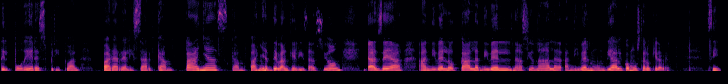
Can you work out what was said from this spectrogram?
del poder espiritual para realizar campañas, campañas de evangelización, ya sea a nivel local, a nivel nacional, a, nivel mundial, como usted lo quiera ver. ¿Sí?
